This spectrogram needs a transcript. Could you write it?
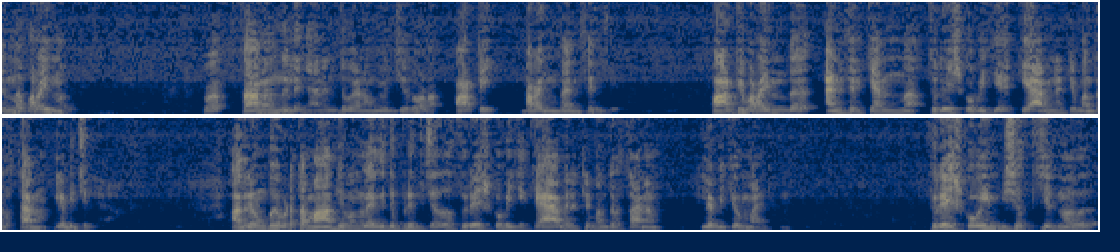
എന്ന് പറയുന്നത്. സ്ഥാനമൊന്നുമില്ല ഞാൻ എന്ത് വേണമെങ്കിലും ചെയ്തോളാം. പാർട്ടി പറയുന്നത് അനുസരിച്ച് പാർട്ടി പറയുന്നത് അനുസരിക്കാൻ സുരേഷ് ഗോപിക്ക് ക്യാബിനറ്റ് മന്ത്രിസ്ഥാനം ലഭിച്ചില്ല. അതിനു മുമ്പ് ഇവിടുത്തെ മാധ്യമങ്ങൾ എഴുതി പിടിപ്പിച്ചത് സുരേഷ് ഗോപിക്ക് ക്യാബിനറ്റ് മന്ത്രിസ്ഥാനം ലഭിക്കുമായിരുന്നു. സുരേഷ് ഗോപിയും വിശ്വസിച്ചിരുന്നത്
